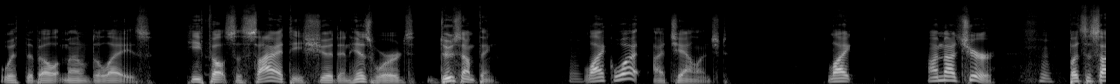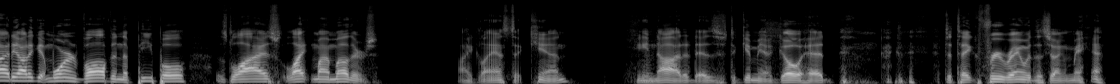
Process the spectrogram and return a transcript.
with developmental delays. He felt society should, in his words, do something. Hmm. Like what? I challenged. Like, I'm not sure, but society ought to get more involved in the people's lives like my mother's. I glanced at Ken. He hmm. nodded as to give me a go ahead to take free rein with this young man.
